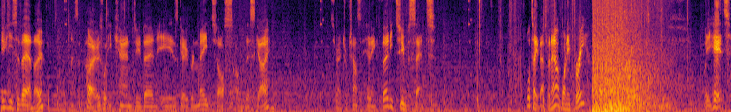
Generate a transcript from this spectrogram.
You to there, though. I suppose what you can do then is go grenade toss on this guy. Your actual chance of hitting? 32%. We'll take that for now. One in three. You hit.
